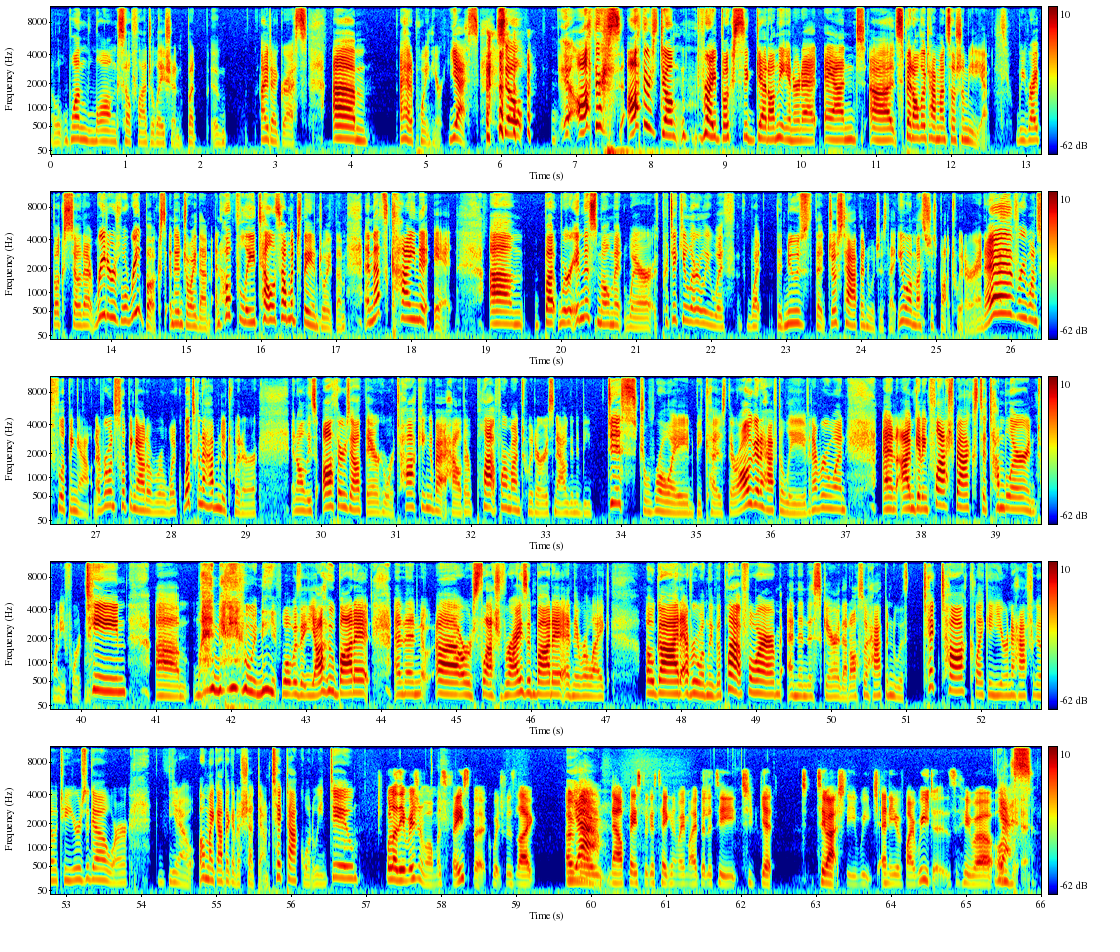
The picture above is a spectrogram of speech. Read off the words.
a one long self-flagellation but um, i digress. Um i had a point here. Yes. So authors authors don't write books to get on the internet and uh, spend all their time on social media. We write books so that readers will read books and enjoy them, and hopefully tell us how much they enjoyed them. And that's kind of it. Um, but we're in this moment where, particularly with what the news that just happened, which is that Elon Musk just bought Twitter, and everyone's flipping out. Everyone's flipping out over like what's going to happen to Twitter, and all these authors out there who are talking about how their platform on Twitter is now going to be destroyed because they're all going to have to leave and everyone and i'm getting flashbacks to tumblr in 2014 um, when, when he, what was it yahoo bought it and then uh, or slash verizon bought it and they were like oh god everyone leave the platform and then the scare that also happened with tiktok like a year and a half ago two years ago where you know oh my god they're going to shut down tiktok what do we do Well, the original one was Facebook, which was like, oh Yeah. no, now Facebook has taken away my ability to get to actually reach any of my readers who are on yes here.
